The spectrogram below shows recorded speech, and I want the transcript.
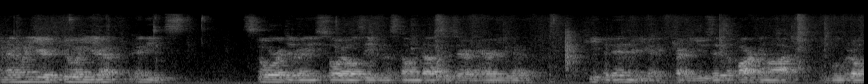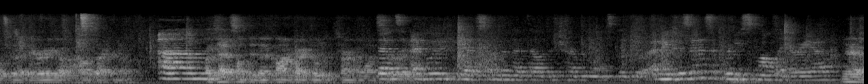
and then when you're doing, you have any storage of any soils, even the stone dust, is there an area you're gonna keep it in, or you're gonna try to use it in the parking lot, move it over to that area, or how's that gonna? Or is Um, that something the contractor will determine once they're that's, ready? I believe, yeah, something that they'll determine once they do it. I mean, because it is a pretty small area. Yeah.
